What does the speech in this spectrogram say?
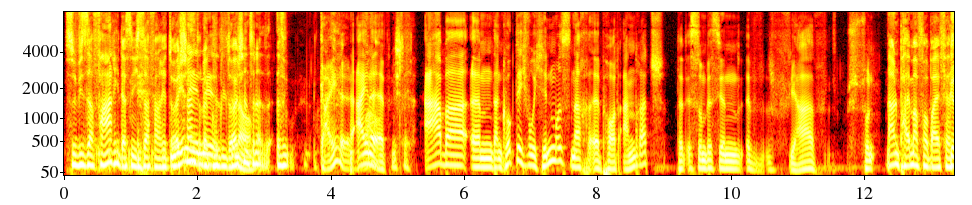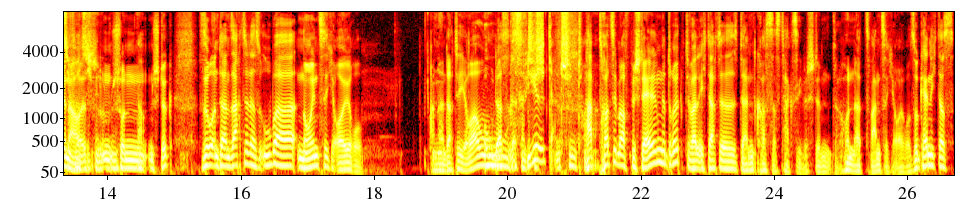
So wie Safari, das nicht Safari Deutschland nee, oder nee, Google genau. Deutschland, sondern also geil. Eine Wow, App. Nicht schlecht. Aber ähm, dann guckte ich, wo ich hin muss, nach äh, Port Andratsch. Das ist so ein bisschen, äh, ja, schon, Na, an Palma vorbei fährst genau, du ist 40 schon, Minuten. schon ja. ein Stück. So, und dann sagte das Uber 90 Euro. Und dann dachte ich, wow, Oh, das das ist viel. ganz schön teuer. Hab trotzdem auf Bestellen gedrückt, weil ich dachte, dann kostet das Taxi bestimmt 120 Euro. So kenne ich das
